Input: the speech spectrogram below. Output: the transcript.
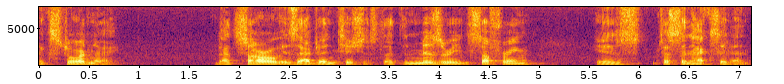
Extraordinary. That sorrow is adventitious, that the misery and suffering is just an accident,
